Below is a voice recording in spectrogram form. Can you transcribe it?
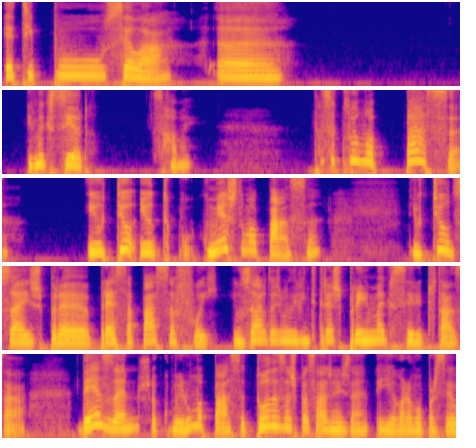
é tipo, sei lá, uh, emagrecer, sabem? Estás a comer uma passa. E o teu, e o, comeste uma passa e o teu desejo para, para essa passa foi usar 2023 para emagrecer. E tu estás há 10 anos a comer uma passa todas as passagens de ano. E agora vou parecer,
